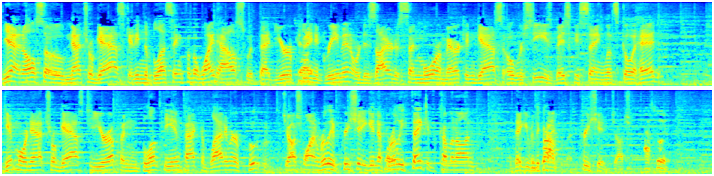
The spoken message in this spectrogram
Yeah, and also natural gas getting the blessing from the White House with that European okay. agreement or desire to send more American gas overseas, basically saying, let's go ahead, get more natural gas to Europe, and blunt the impact of Vladimir Putin. Josh Wein, really appreciate you getting up early. Thank you for coming on. And thank you for the compliment. Appreciate it, Josh. Absolutely.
